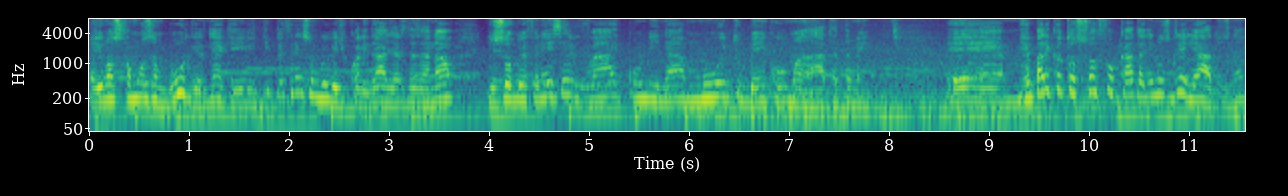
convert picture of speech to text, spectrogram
Aí o nosso famoso hambúrguer, né, que é de preferência um hambúrguer de qualidade, artesanal, de sua preferência, vai combinar muito bem com o Manhattan também. É, repare que eu estou só focado ali nos grelhados, né?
